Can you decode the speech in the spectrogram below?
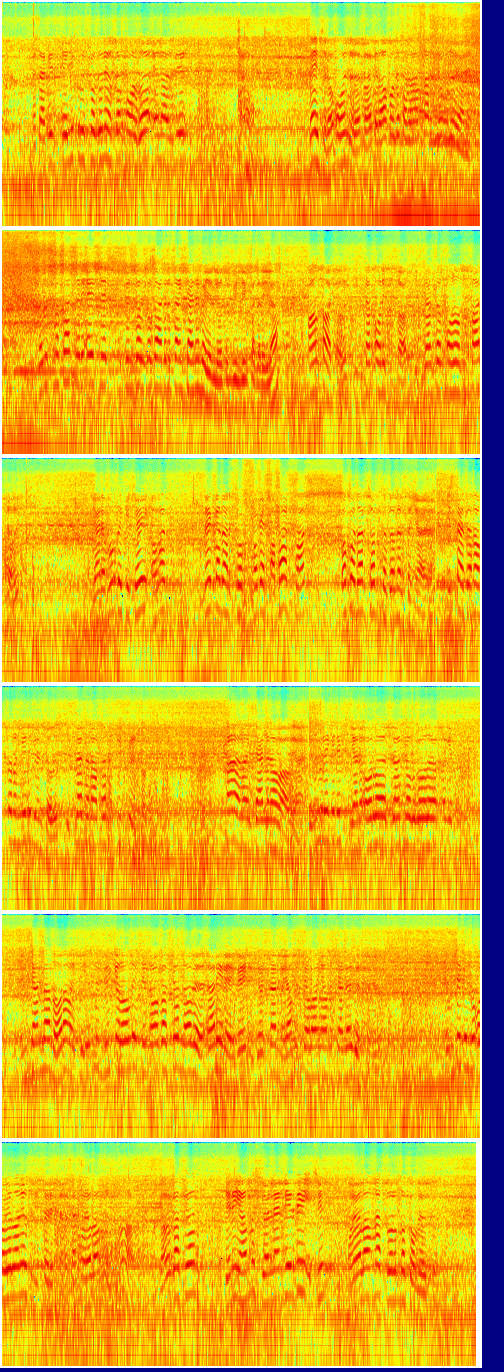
mesela biz 50 kuruş kazanıyorsak orada en az bir 5 lira, 10 lira belki daha fazla kazananlar bile oluyor yani. Çalışma saatleri esnek. Bütün çalışma saatini sen kendin belirliyorsun bildiğim kadarıyla. 10 saat çalış, ister 12 saat, istersen 16 saat çalış. Yani buradaki şey amaç ne kadar çok paket atarsan o kadar çok kazanırsın yani. İstersen haftanın 7 günü çalış, istersen haftanın 3 günü çalış. Tamamen kendine bağlı yani. İzmir'e gidip yani orada Trendyol Go'da yapmak için imkanlar da var ama işte İzmir büyük yer olduğu için navigasyon da abi her yeri gö- gösterme. Yanlış yalan yanlış yerleri gösteriyor. E bu şekilde oyalanıyorsun ister istemez. Sen oyalanmıyorsun ama navigasyon seni yanlış yönlendirdiği için oyalanmak zorunda kalıyorsun.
